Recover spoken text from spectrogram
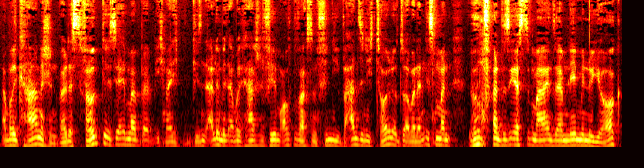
amerikanischen, weil das Verrückte ist ja immer, ich meine, wir sind alle mit amerikanischen Filmen aufgewachsen und finden die wahnsinnig toll und so, aber dann ist man irgendwann das erste Mal in seinem Leben in New York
